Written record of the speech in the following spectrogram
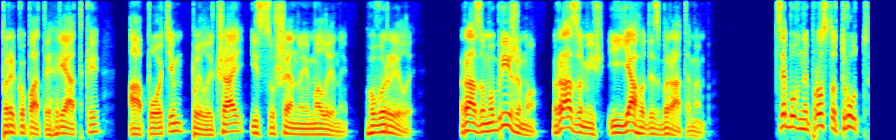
перекопати грядки, а потім пили чай із сушеної малини. Говорили разом обріжемо, разом іж і ягоди збиратимем. Це був не просто труд,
